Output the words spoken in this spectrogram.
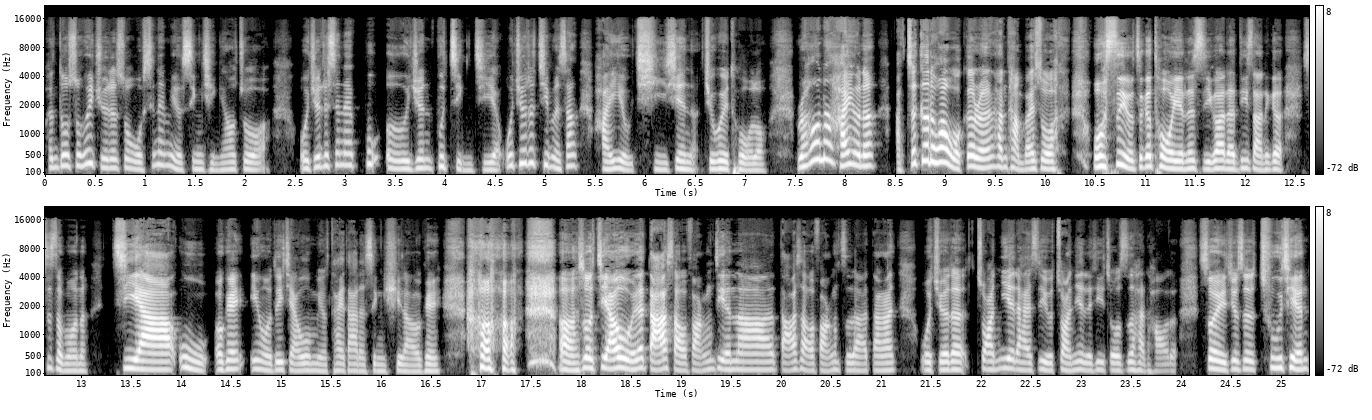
很多时候会觉得说，我现在没有心情要做啊，我觉得现在不 urgent 不紧急啊，我觉得基本上还有期限的就会拖咯。然后呢，还有呢啊，这个的话，我个人很坦白说，我是有这个拖延的习惯的。第三个是什么呢？家务，OK，因为我对家务没有太大的兴趣啦，OK，哈 哈啊，说家务我在打扫房间啦，打扫房子啦，当然我觉得专业的还是有专业的去做是很好的，所以就是出钱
